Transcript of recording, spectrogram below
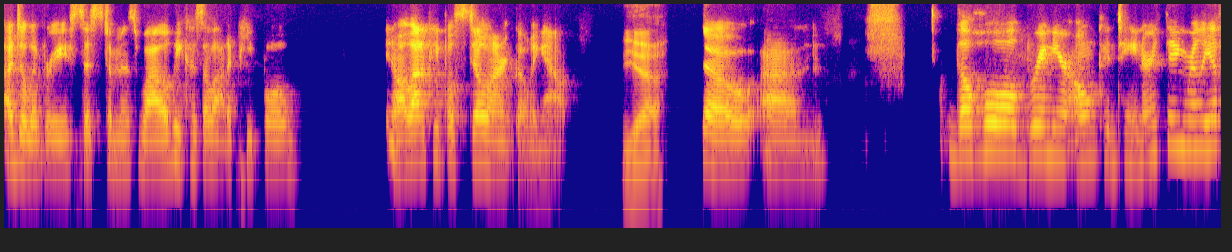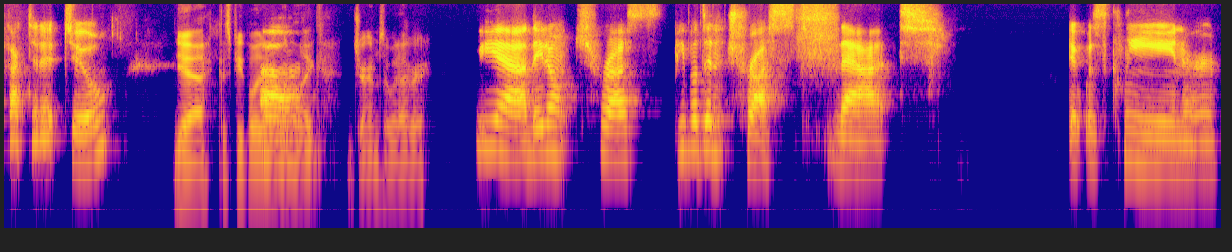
a delivery system as well because a lot of people, you know, a lot of people still aren't going out. Yeah. So, um, the whole bring your own container thing really affected it too. Yeah, because people didn't um, want to like germs or whatever. Yeah, they don't trust. People didn't trust that it was clean or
